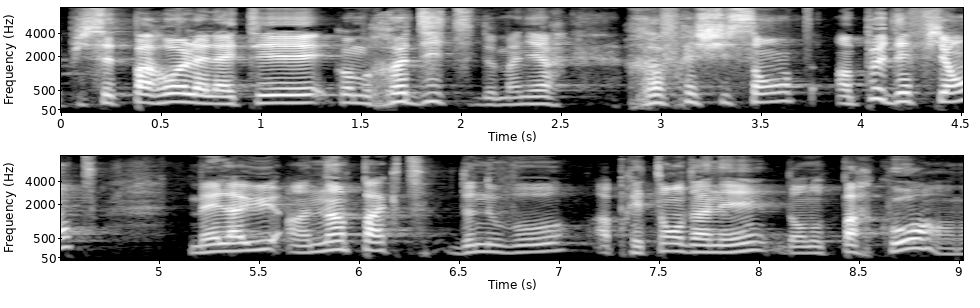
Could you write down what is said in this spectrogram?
Et puis cette parole, elle a été comme redite de manière rafraîchissante, un peu défiante, mais elle a eu un impact de nouveau après tant d'années dans notre parcours.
